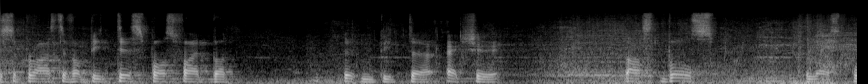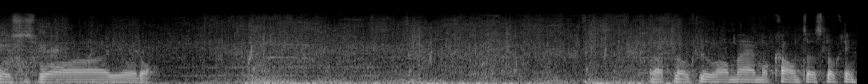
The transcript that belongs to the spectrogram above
Be surprised if I beat this boss fight, but didn't beat the actual last boss. The last boss is why Yoda. I have no clue how my ammo counter is looking.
